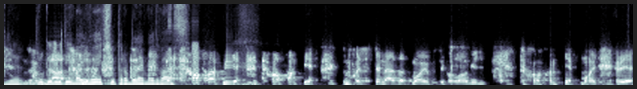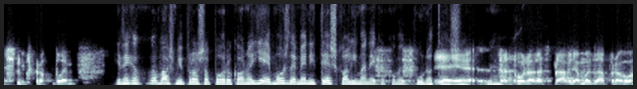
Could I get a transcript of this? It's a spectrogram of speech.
jer drugi ljudi imaju veći problem od vas? to vam je, to vam je, možete nazvat moju psihologiju. To vam je moj vječni problem. Jer nekako baš mi je prošla poruka, ono je, možda je meni teško, ali ima nekako me puno teže. Je, je. Sad puno raspravljamo zapravo,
